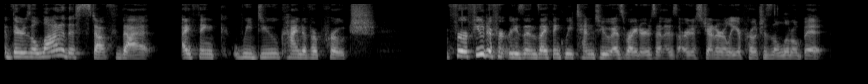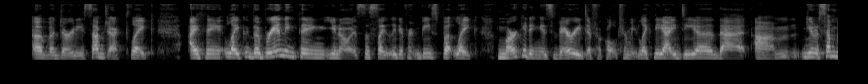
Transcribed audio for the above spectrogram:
there's a lot of this stuff that I think we do kind of approach for a few different reasons. I think we tend to, as writers and as artists generally, approach as a little bit of a dirty subject. Like, I think, like, the branding thing, you know, it's a slightly different beast, but like, marketing is very difficult for me. Like, the idea that, um, you know, some,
